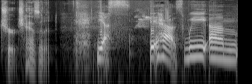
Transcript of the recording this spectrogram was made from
church, hasn't it? Yes, it has. We um,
